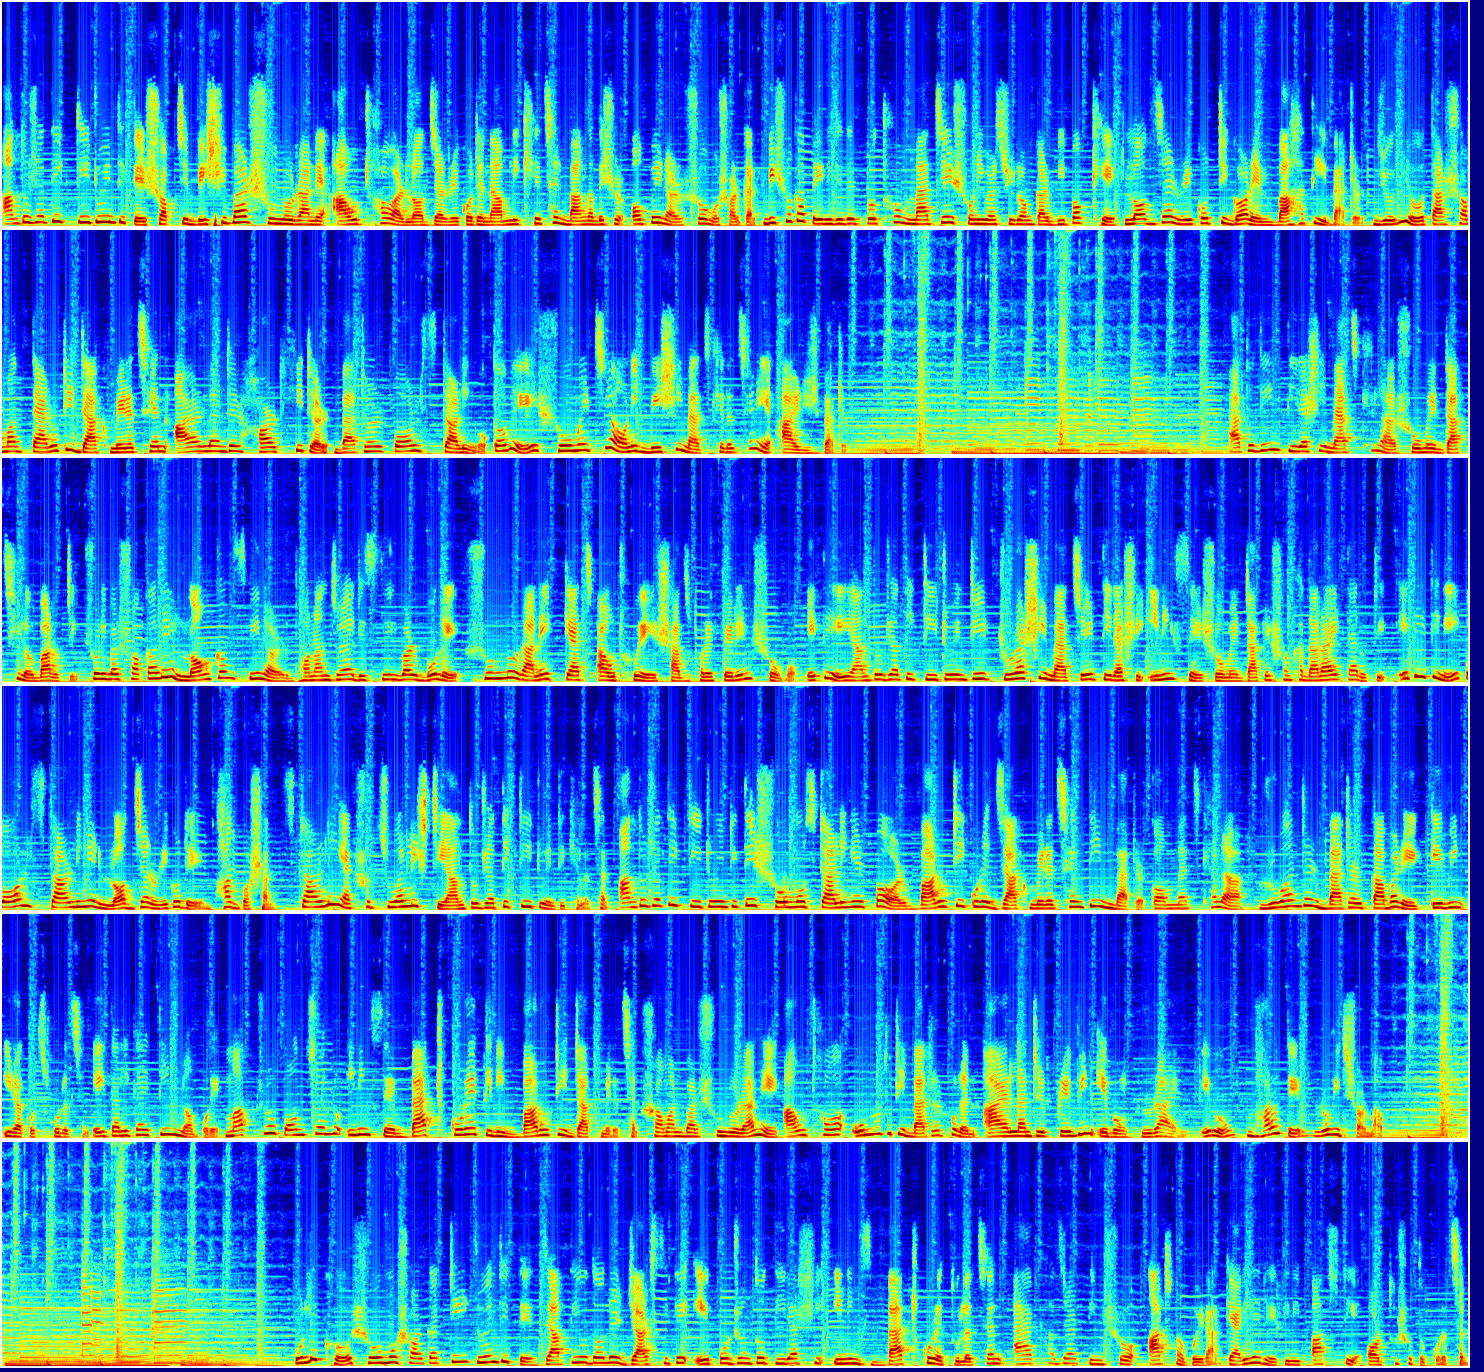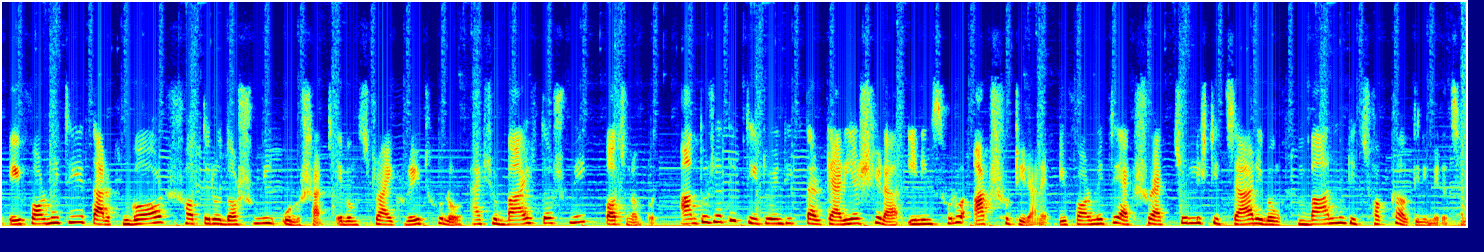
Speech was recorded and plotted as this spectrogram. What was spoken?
আন্তর্জাতিক টি টোয়েন্টিতে সবচেয়ে বেশিবার শূন্য রানে আউট হওয়ার লজ্জার রেকর্ডে নাম লিখিয়েছেন বাংলাদেশের ওপেনার সৌম্য সরকার। বিশ্বকাপে নিজেদের প্রথম ম্যাচে শনিবার শ্রীলঙ্কার বিপক্ষে লজ্জার রেকর্ডটি গড়েন বাহাতি ব্যাটার। যদিও তার সমান তেরোটি ডাক মেরেছেন আয়ারল্যান্ডের হার্ড হিটার ব্যাটার পল স্টার্লিংও। তবে সৌমের চেয়ে অনেক বেশি ম্যাচ খেলেছেন এই আইরিশ ব্যাটার। এতদিন তিরাশি ম্যাচ খেলা সৌমের ডাক ছিল বারোটি। শনিবার সকালে লঙ্কন স্পিনার ধনঞ্জয়া ডিসিলভার বলে শূন্য রানে ক্যাচ আউট হয়ে সাজঘরে ফেরেন সৌম। এতে আন্তর্জাতিক টি টোয়েন্টির চুরাশি ম্যাচের তিরাশি ইনিংসে সৌমের ডাকের সংখ্যা দাঁড়ায় তেরোটি। এতেই তিনি পল স্টার্লিং এর লজ্জার রেকর্ডে ভাগ বসান। স্টার্লিং একশো চুয়াল্লিশটি আন্তর্জাতিক টি টোয়েন্টি খেলেছেন। আন্তর্জাতিক টি টোয়েন্টিতে সৌম্য স্টার্লিং এর পর বারোটি করে জাক মেরেছেন তিন ব্যাটার। কম ম্যাচ খেলা রুয়ান্ডার ব্যাটার কাবারে কেভিন ইরাকোচ করেছেন। এই তালিকায় তিন নম্বরে। মাত্র পঞ্চান্ন ইনিংসে ব্যাট করে তিনি বারোটি ডাক মেরেছেন। সমানবার শূন্য রানে আউট হওয়া অন্য দুটি ব্যাটার হলেন আয়ারল্যান্ডের ক্রেভিন এবং রায়ন এবং ভারতের রোহিত শর্মাও। উল্লেখ্য, সৌম্য সরকার টি টোয়েন্টিতে জাতীয় দলের জার্সিতে এ পর্যন্ত তিরাশি ইনিংস ব্যাট করে তুলেছেন এক হাজার তিনশো আটানব্বই রান। ক্যারিয়ারে তিনি পাঁচটি অর্ধশতক করেছেন। এই ফর্মেটে তার গড় সতেরো দশমিক উনষাট এবং স্ট্রাইক রেট হল একশো বাইশ দশমিক পঁচানব্বই। আন্তর্জাতিক টি টোয়েন্টি তার ক্যারিয়ার সেরা ইনিংস হল আটষট্টি রানে। এই ফর্মেটে একশো একচল্লিশটি চার এবং বান্নটি ছক্কাও তিনি মেরেছেন।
